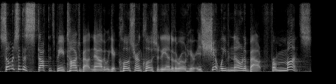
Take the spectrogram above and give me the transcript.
So much of the stuff that's being talked about now that we get closer and closer to the end of the road here is shit we've known about for months.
